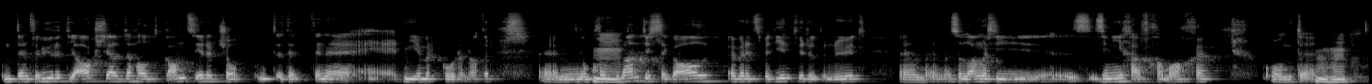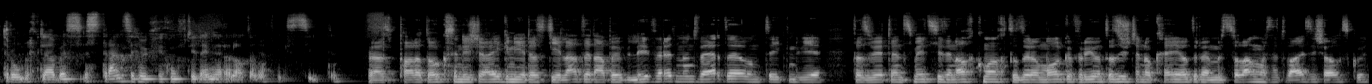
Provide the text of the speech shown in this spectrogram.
und dann verlieren die Angestellten halt ganz ihren Job und dann, dann äh, hat niemand gewonnen. Oder? Ähm, und Konsument mhm. ist es egal, ob er jetzt bedient wird oder nicht, ähm, solange er sie, seinen Einkauf machen kann. Und äh, mhm. darum, ich glaube, es, es drängt sich wirklich auf die längeren Ladenöffnungszeiten. Ja, das Paradoxen ist ja irgendwie, dass die Läden eben überliefert müssen werden und irgendwie, das wird dann mit in der Nacht gemacht oder am Morgen früh und das ist dann okay, oder? Wenn man, solange man es nicht weiß, ist alles gut.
